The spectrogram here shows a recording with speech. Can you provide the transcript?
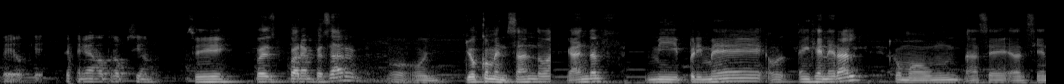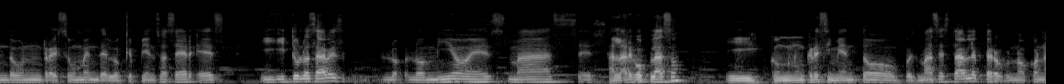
pero que tengan otra opción. Sí, pues para empezar, o, yo comenzando, Gandalf, mi primer, en general, como un, hace, haciendo un resumen de lo que pienso hacer es, y, tú lo sabes, lo, mío es más a largo plazo y con un crecimiento pues más estable, pero no con,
